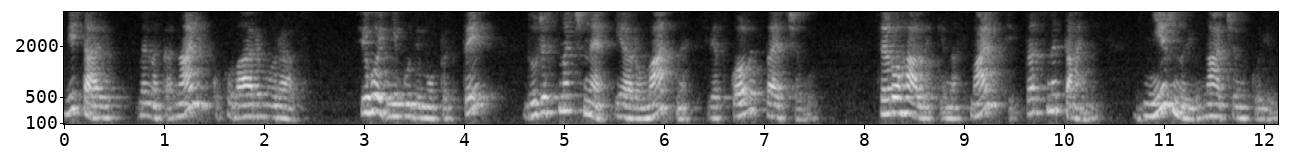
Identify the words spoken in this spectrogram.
Вітаю! Ви на каналі Куховаримо разом. Сьогодні будемо пекти дуже смачне і ароматне святкове печиво. Це рогалики на смальці та сметані з ніжною начинкою.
